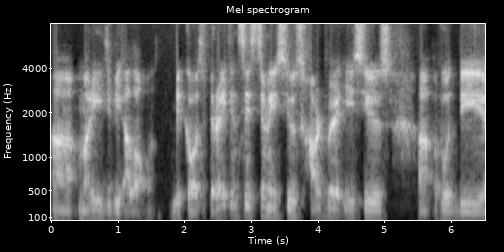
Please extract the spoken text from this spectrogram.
uh, MariaDB alone because operating system issues, hardware issues, uh, would be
